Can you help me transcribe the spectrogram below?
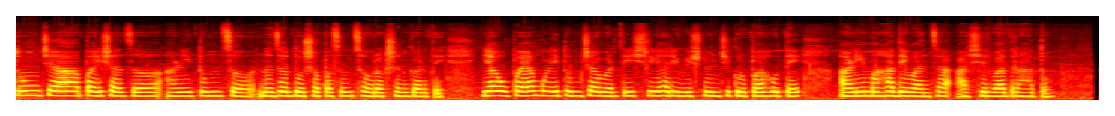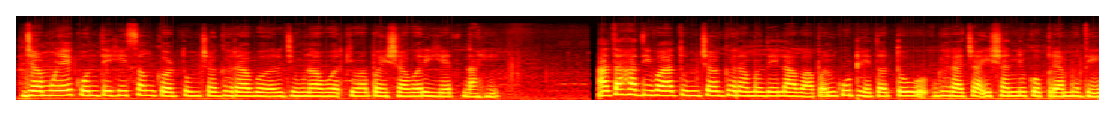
तुमच्या पैशाचं आणि तुमचं नजर दोषापासून संरक्षण करते. या उपायामुळे तुमच्यावरती श्रीहरी विष्णूंची कृपा होते आणि महादेवांचा आशीर्वाद राहतो. ज्यामुळे कोणतेही संकट तुमच्या घरावर जीवनावर किंवा पैशावर येत नाही. आता हा दिवा तुमच्या घरामध्ये लावा पण कुठे? तर तो घराच्या ईशान्य कोपऱ्यामध्ये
